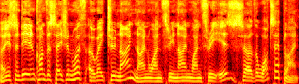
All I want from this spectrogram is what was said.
Uh, yes, indeed. In conversation with 0829 913913 is uh, the WhatsApp line.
